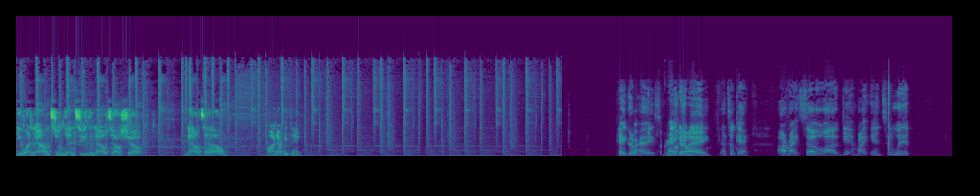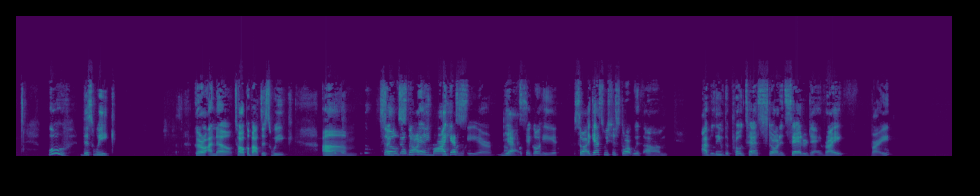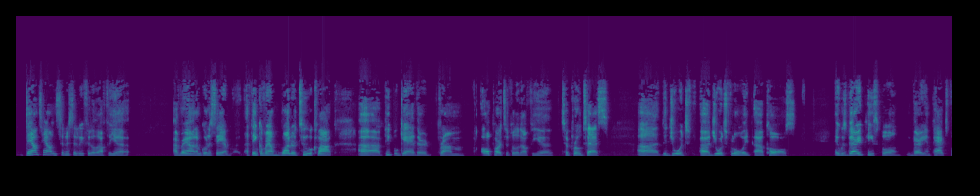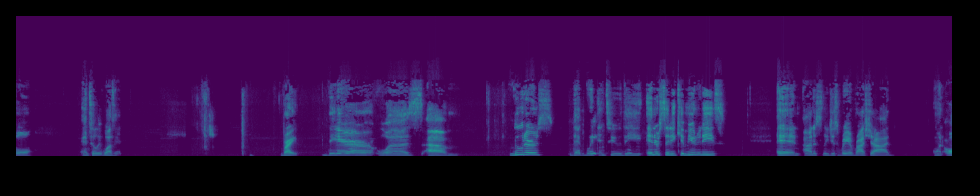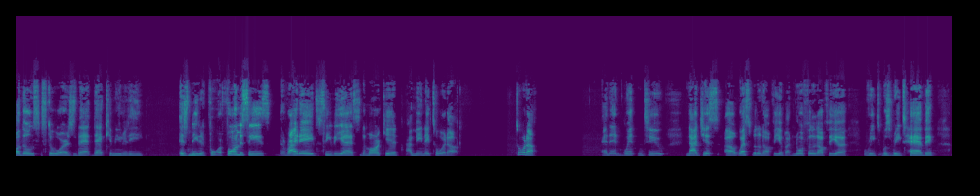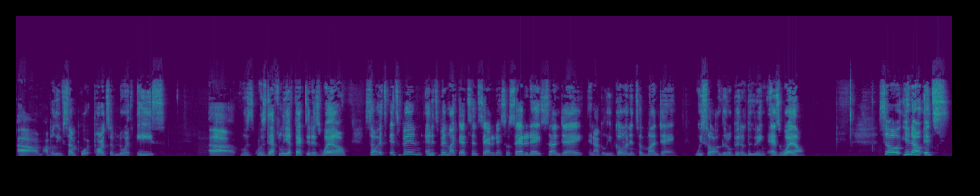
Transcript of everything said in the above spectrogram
You are now tuned into the Nail Show. Nail on everything. Hey girl, hey. Sorry hey girl, hey. That's okay. All right. So uh getting right into it. Woo, this week. Girl, I know. Talk about this week. Um so, so you know, starting, I guess air. Oh, yes. Oh, okay, go ahead. So I guess we should start with um I believe the protest started Saturday, right? Right. Downtown in Center City, Philadelphia, around I'm going to say I think around one or two o'clock, uh, people gathered from all parts of Philadelphia to protest uh, the George uh, George Floyd uh, calls. It was very peaceful, very impactful, until it wasn't. Right. There was um, looters that went into the inner city communities and honestly just ran roughshod on all those stores that that community is needed for pharmacies the Rite Aid, CVS, the market. I mean, they tore it up, tore it up, and then went into not just uh, West Philadelphia but North Philadelphia. Wreaked, was wreaked havoc. Um, I believe some parts of Northeast uh, was was definitely affected as well. So it's it's been and it's been like that since Saturday. So Saturday, Sunday, and I believe going into Monday, we saw a little bit of looting as well. So, you know, it's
